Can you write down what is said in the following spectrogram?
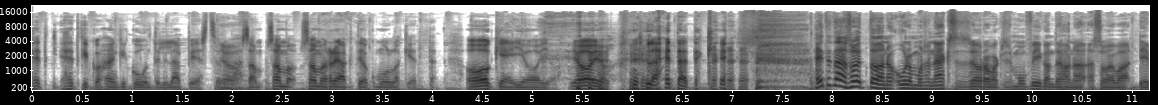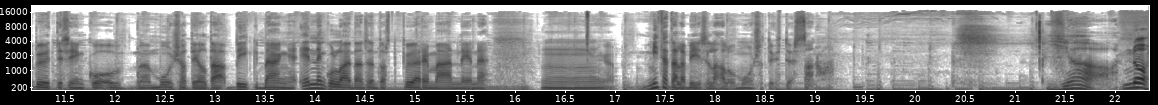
hetki, hetki, kun hänkin kuunteli läpi ja sitten se oli vähän sam, sama, sama reaktio kuin mullakin, että okei, okay, joo joo, joo joo, lähdetään tekemään. Heitetään soittoon Uuden Musan X seuraavaksi se mun viikon tehona soiva debyyttisinkku Moonshotilta Big Bang. Ennen kuin laitan sen tosta pyörimään, niin mm, mitä tällä biisillä haluaa Moonshot yhtyä sanoa? Jaa. No,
